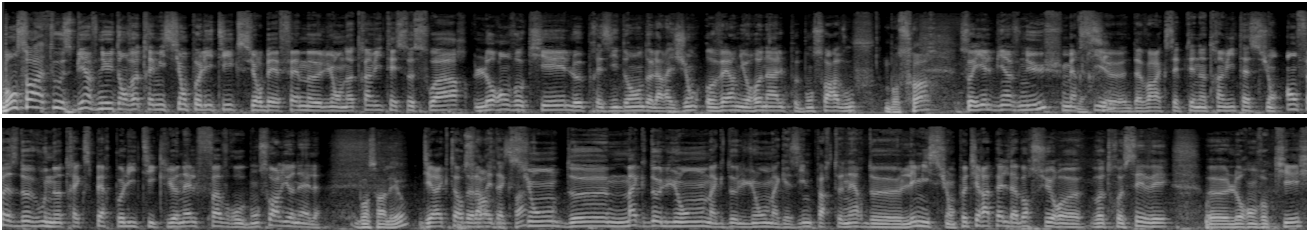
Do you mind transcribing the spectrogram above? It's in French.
Bonsoir à tous, bienvenue dans votre émission politique sur BFM Lyon. Notre invité ce soir, Laurent Vauquier, le président de la région Auvergne-Rhône-Alpes. Bonsoir à vous. Bonsoir. Soyez le bienvenu. Merci, Merci. euh, d'avoir accepté notre invitation. En face de vous, notre expert politique, Lionel Favreau. Bonsoir Lionel. Bonsoir Léo. Directeur de la Bonsoir, rédaction de Mac de Lyon, Mac de Lyon, magazine partenaire de l'émission. Petit rappel d'abord sur euh, votre CV, euh, Laurent Vauquier.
